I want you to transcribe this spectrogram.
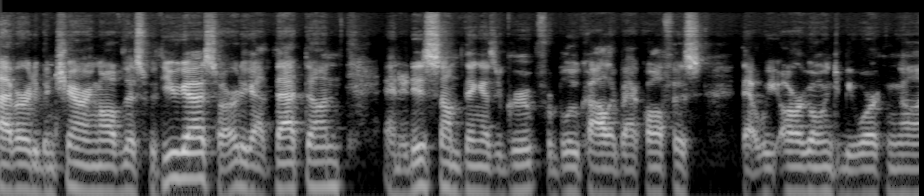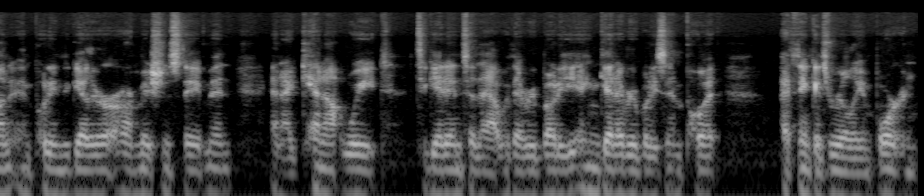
I've already been sharing all of this with you guys, so I already got that done. And it is something as a group for Blue Collar Back Office that we are going to be working on and putting together our mission statement. And I cannot wait to get into that with everybody and get everybody's input. I think it's really important.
